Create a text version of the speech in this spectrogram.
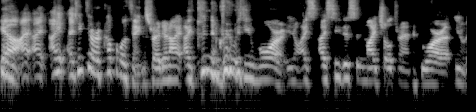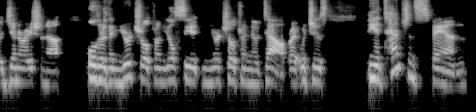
Yeah, I, I, I think there are a couple of things, right? And I, I couldn't agree with you more. You know, I, I see this in my children who are, you know, a generation uh, older than your children. You'll see it in your children, no doubt, right? Which is the attention span,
